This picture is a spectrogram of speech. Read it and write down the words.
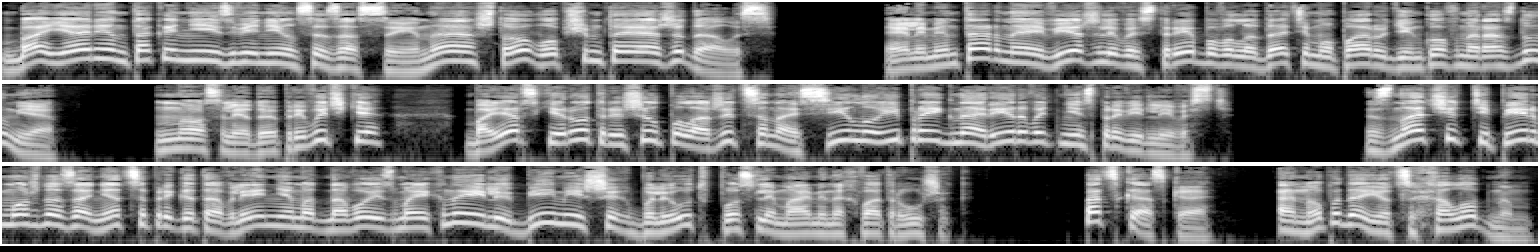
Боярин так и не извинился за сына, что, в общем-то, и ожидалось. Элементарная вежливость требовала дать ему пару деньков на раздумье, но, следуя привычке, боярский род решил положиться на силу и проигнорировать несправедливость. Значит, теперь можно заняться приготовлением одного из моих наилюбимейших блюд после маминых ватрушек. Подсказка. Оно подается холодным.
